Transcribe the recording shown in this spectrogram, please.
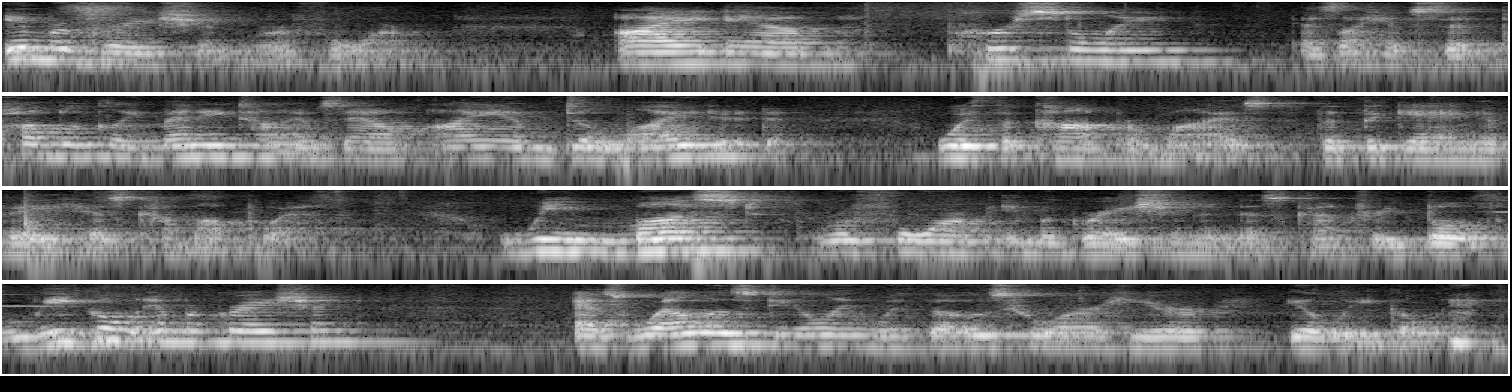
immigration reform. I am personally as I have said publicly many times now, I am delighted with the compromise that the Gang of Eight has come up with. We must reform immigration in this country, both legal immigration as well as dealing with those who are here illegally.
